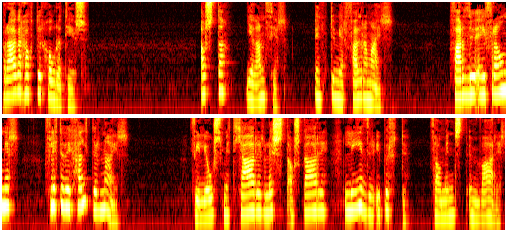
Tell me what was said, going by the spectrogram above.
Bragarháttur Hóratíus Ásta, ég ann þér, undu mér fagra mær. Farðu ei frá mér, flyttu þig heldur nær. Því ljós mitt hjarir löst á skari, líður í burtu, þá minnst um varir.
